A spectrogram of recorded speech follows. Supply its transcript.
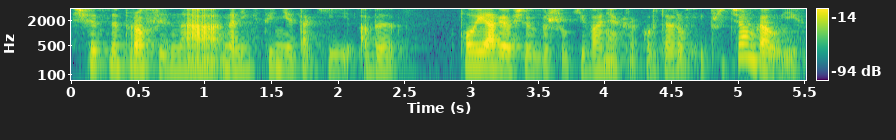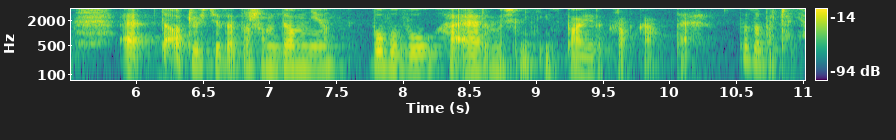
świetny profil na, na LinkedInie, taki, aby pojawiał się w wyszukiwaniach rekruterów i przyciągał ich, e, to oczywiście zapraszam do mnie www.hr-inspire.pl. Do zobaczenia.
